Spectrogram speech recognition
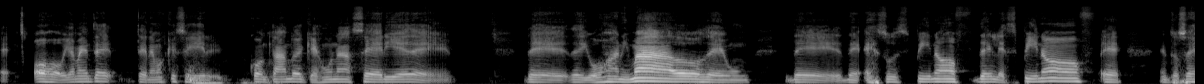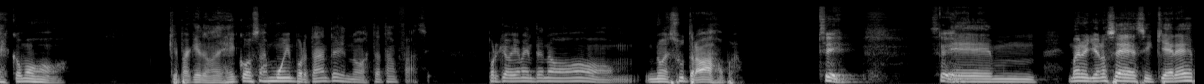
eh, ojo, obviamente tenemos que seguir contando de que es una serie de, de, dibujos animados, de un de, de es un spin-off del spin-off. entonces es como que para que nos deje cosas muy importantes no está tan fácil. Porque obviamente no, no es su trabajo. Pues. Sí. sí. Em, bueno, yo no sé si quieres,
